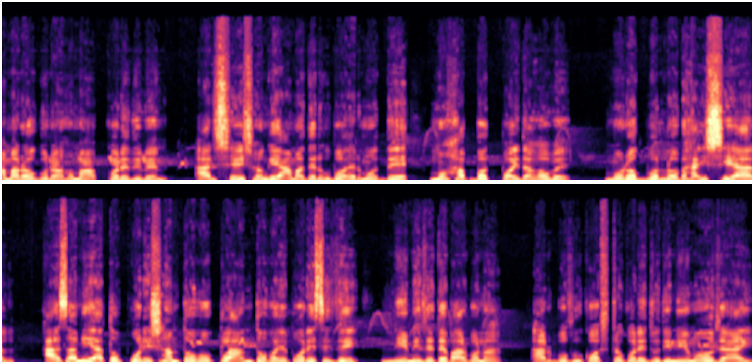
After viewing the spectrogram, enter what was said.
আমারও গুনাহ মাফ করে দিবেন। আর সেই সঙ্গে আমাদের উভয়ের মধ্যে মহাব্বত পয়দা হবে। মোরগ বলল, ভাই শেয়াল, আজ আমি এত পরিশান্ত ও ক্লান্ত হয়ে পড়েছি যে নেমে যেতে পারব না। আর বহু কষ্ট করে যদি নেমেও যাই,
